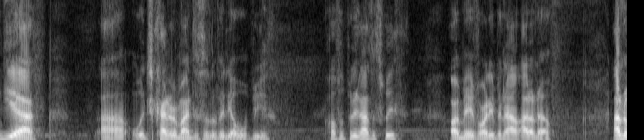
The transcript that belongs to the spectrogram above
Yeah. Uh, which kind of reminds us of the video we'll be hopefully putting out this week. Or may have already been out. I don't know. I don't know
